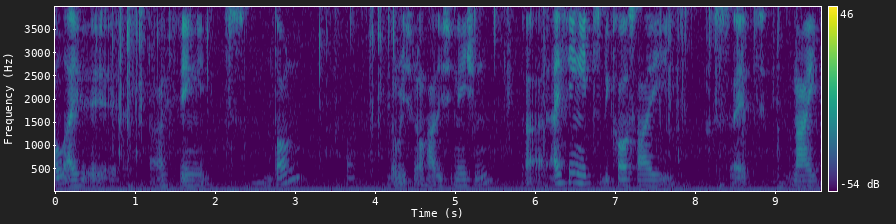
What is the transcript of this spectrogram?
well I I think it's done. The original hallucination. Uh, I think it's because I set night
